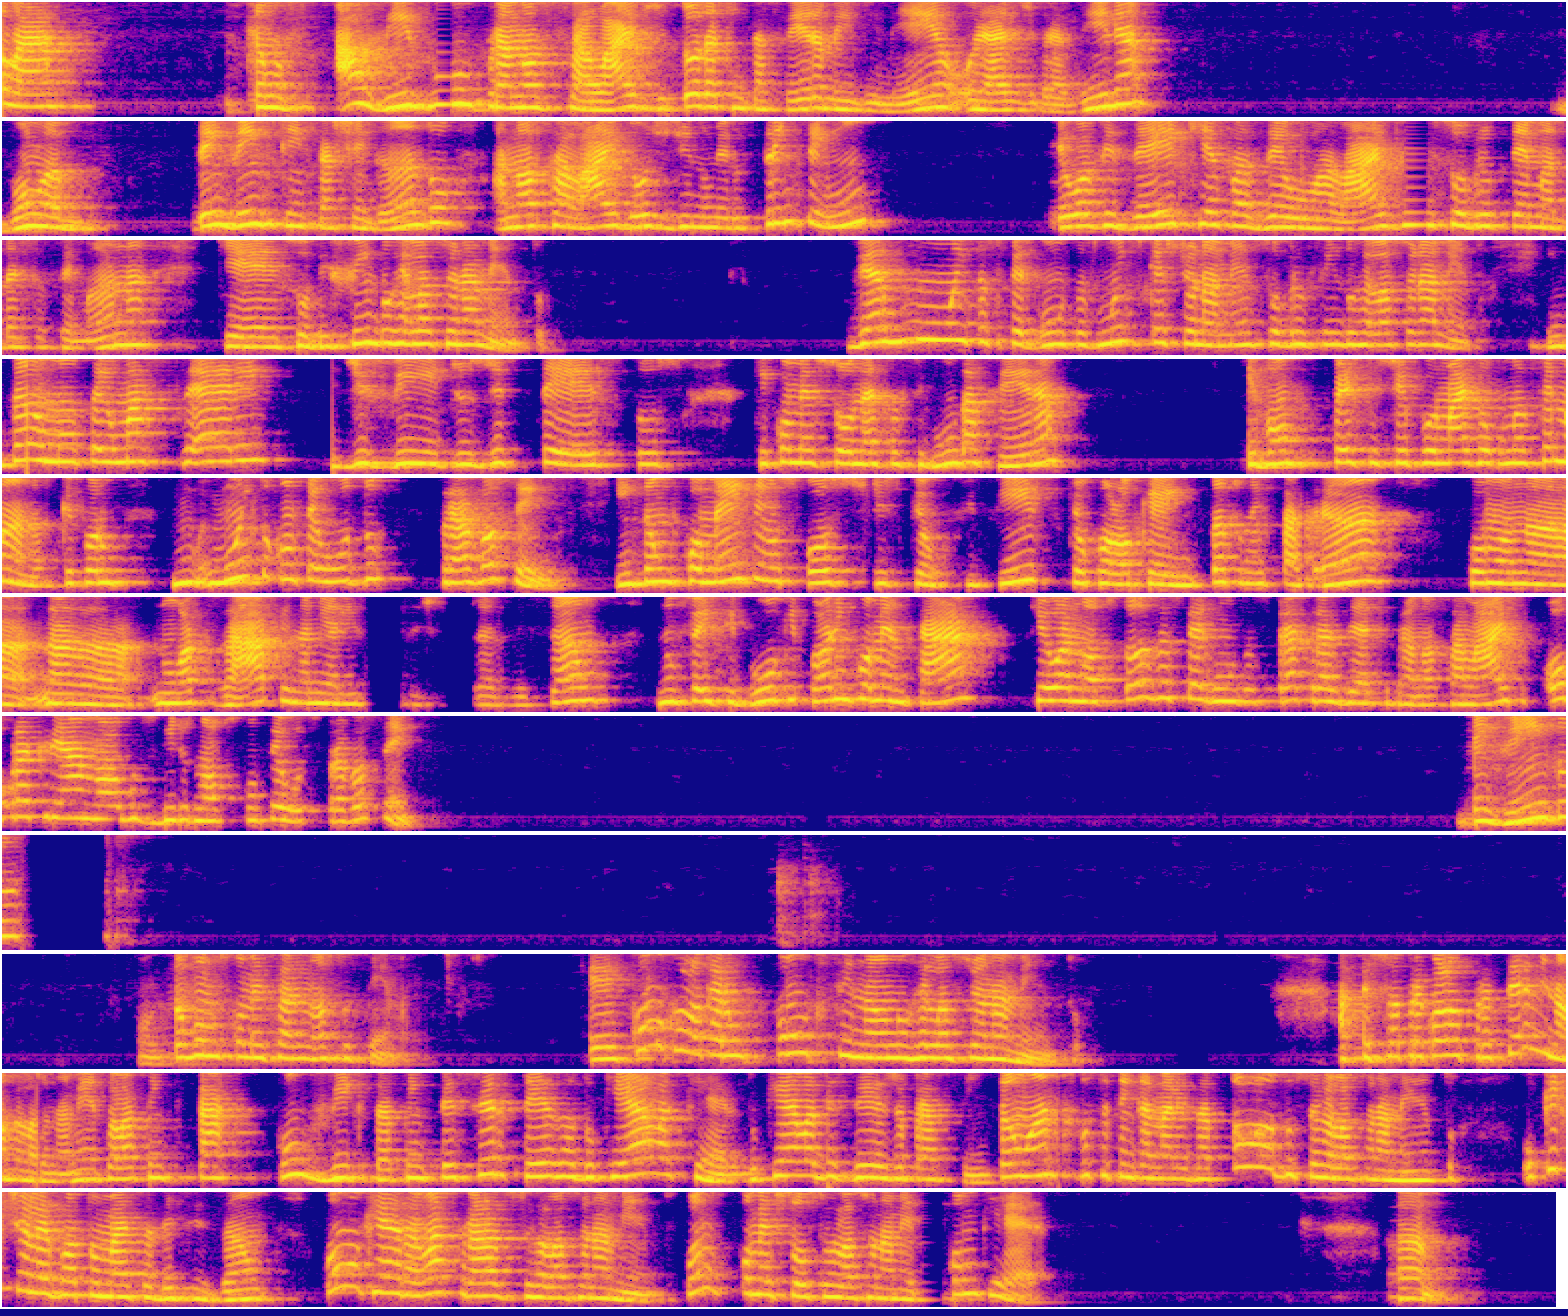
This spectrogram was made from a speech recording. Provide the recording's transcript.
Olá, estamos ao vivo para nossa live de toda quinta-feira, meio-dia e meia, horário de Brasília. Bom, bem-vindos quem está chegando. A nossa live hoje de número 31. Eu avisei que ia fazer uma live sobre o tema dessa semana, que é sobre fim do relacionamento. Vieram muitas perguntas, muitos questionamentos sobre o fim do relacionamento. Então, eu montei uma série de vídeos, de textos, que começou nessa segunda-feira e vão persistir por mais algumas semanas, porque foram muito conteúdo para vocês. Então, comentem os posts que eu fiz, que eu coloquei tanto no Instagram, como na, na, no WhatsApp, na minha lista de transmissão, no Facebook. Podem comentar, que eu anoto todas as perguntas para trazer aqui para a nossa live, ou para criar novos vídeos, novos conteúdos para vocês. Bem-vindos. Então, vamos começar o nosso tema. É, como colocar um ponto final no relacionamento? A pessoa, para terminar o relacionamento, ela tem que estar tá convicta, tem que ter certeza do que ela quer, do que ela deseja para si. Então, antes você tem que analisar todo o seu relacionamento, o que, que te levou a tomar essa decisão, como que era lá atrás o seu relacionamento, quando começou o seu relacionamento, como que era.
